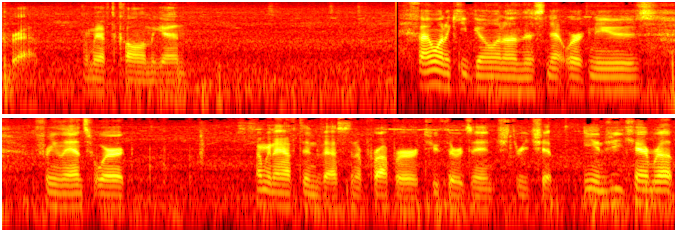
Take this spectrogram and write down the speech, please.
Crap. I'm gonna have to call him again. if I want to keep going on this network news, freelance work, I'm to have to invest in a proper two-thirds inch, three-chip ENG camera.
